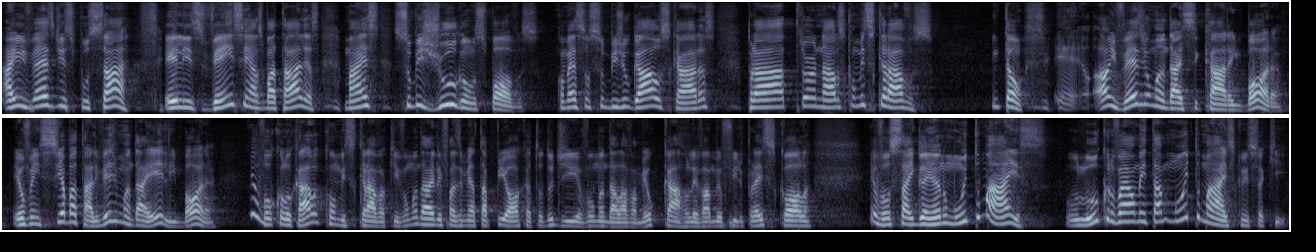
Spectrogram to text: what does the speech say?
ao invés de expulsar, eles vencem as batalhas, mas subjugam os povos. Começam a subjugar os caras para torná-los como escravos. Então, é, ao invés de eu mandar esse cara embora, eu venci a batalha. Em vez de mandar ele embora, eu vou colocá-lo como escravo aqui. Vou mandar ele fazer minha tapioca todo dia. Vou mandar lavar meu carro, levar meu filho para a escola. Eu vou sair ganhando muito mais. O lucro vai aumentar muito mais com isso aqui.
